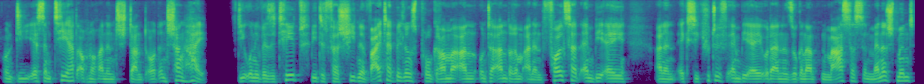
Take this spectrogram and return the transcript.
Und die SMT hat auch noch einen Standort in Shanghai. Die Universität bietet verschiedene Weiterbildungsprogramme an, unter anderem einen Vollzeit-MBA, einen Executive MBA oder einen sogenannten Masters in Management.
